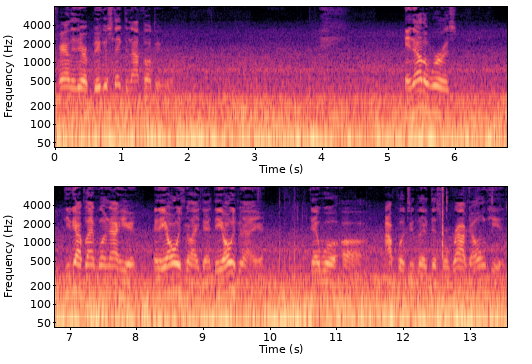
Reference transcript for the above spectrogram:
Apparently they're a bigger snake than I thought they were. In other words, you got black women out here, and they always been like that. They always been out here that will, uh, I put it like this, will rob their own kids.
